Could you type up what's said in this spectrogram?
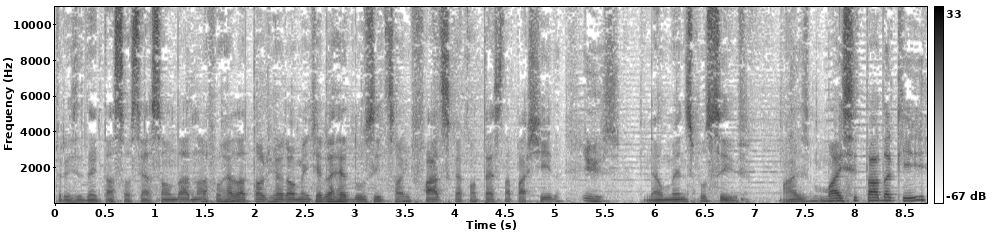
presidente da associação da NAF, o relatório geralmente ele é reduzido só em fatos que acontecem na partida. Isso. Né, o menos possível. Mas mais citado aqui,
